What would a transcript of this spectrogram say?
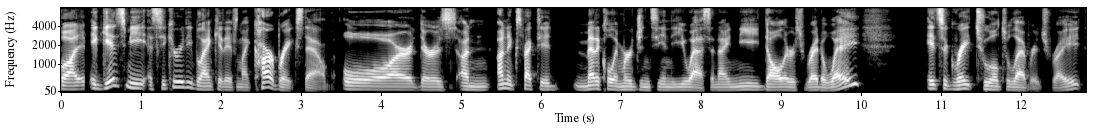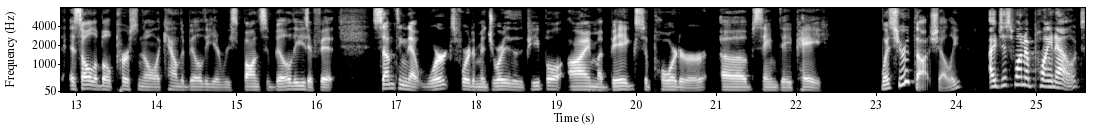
but it gives me a security blanket if my car breaks down or there's an unexpected medical emergency in the US and I need dollars right away. It's a great tool to leverage, right? It's all about personal accountability and responsibilities. If it something that works for the majority of the people, I'm a big supporter of same day pay. What's your thought, Shelly? I just want to point out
